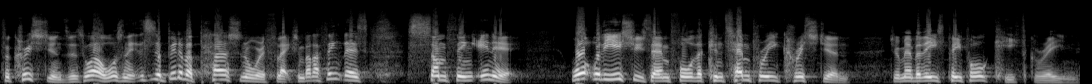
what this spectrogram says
for Christians as well, wasn't it? This is a bit of a personal reflection, but I think there's something in it. What were the issues then for the contemporary Christian? Do you remember these people? Keith Green.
